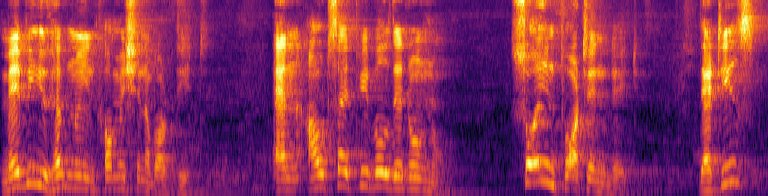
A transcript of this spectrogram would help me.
maybe you have no information about it. And outside people, they don't know. So important deity. That is,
